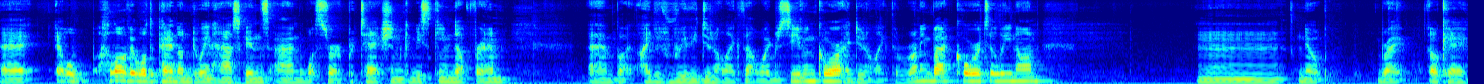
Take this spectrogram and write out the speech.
Uh, it will a lot of it will depend on Dwayne Haskins and what sort of protection can be schemed up for him. Um, but I just really do not like that wide receiving core. I do not like the running back core to lean on. Mm, nope. Right. Okay.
